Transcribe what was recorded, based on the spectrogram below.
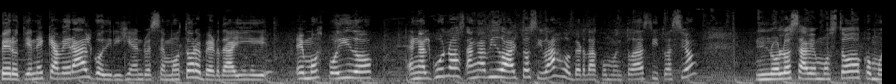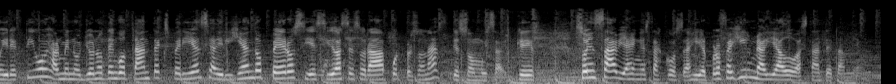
pero tiene que haber algo dirigiendo ese motor, ¿verdad? Y hemos podido, en algunos han habido altos y bajos, ¿verdad? Como en toda situación, no lo sabemos todo como directivos, al menos yo no tengo tanta experiencia dirigiendo, pero sí he sido asesorada por personas que son muy sabias, que son sabias en estas cosas y el profe Gil me ha guiado bastante también.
